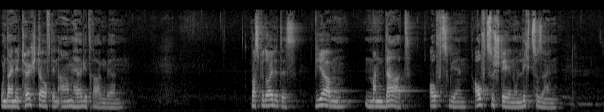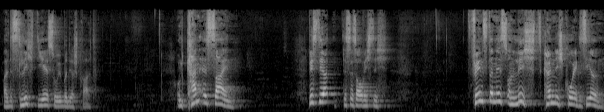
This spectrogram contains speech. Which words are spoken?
und deine Töchter auf den Arm hergetragen werden. Was bedeutet es? Wir haben ein Mandat, aufzugehen, aufzustehen und Licht zu sein, weil das Licht Jesu über dir strahlt. Und kann es sein, wisst ihr, das ist auch wichtig, Finsternis und Licht können nicht koexistieren.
